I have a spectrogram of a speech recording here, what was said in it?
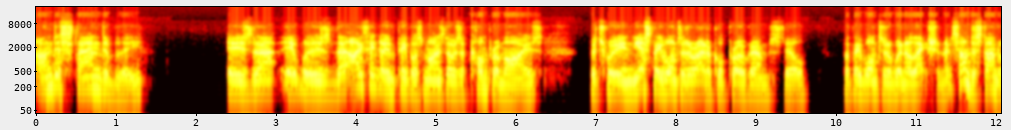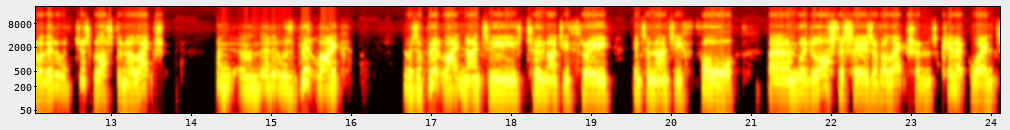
understandably, is that it was that I think in people's minds there was a compromise between yes, they wanted a radical program still, but they wanted to win election. It's understandable. They just lost an election, and, and it was a bit like it was a bit like 92, 93 into 94. Um, we'd lost a series of elections. Kinnock went,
